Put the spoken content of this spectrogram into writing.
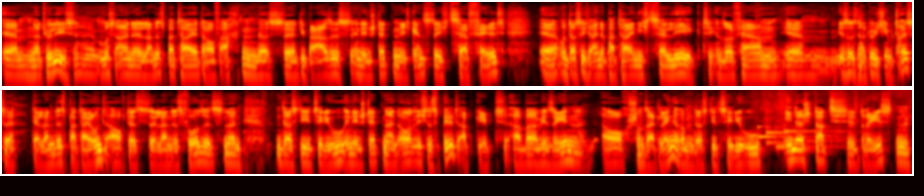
Ähm, natürlich äh, muss eine Landespartei darauf achten, dass äh, die Basis in den Städten nicht gänzlich zerfällt äh, und dass sich eine Partei nicht zerlegt. Insofern äh, ist es natürlich im Interesse der Landespartei und auch des Landesvorsitzenden, dass die CDU in den Städten ein ordentliches Bild abgibt. Aber wir sehen auch schon seit längerem, dass die CDU in der Stadt Dresden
